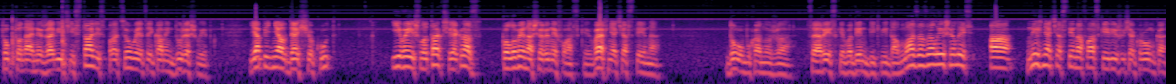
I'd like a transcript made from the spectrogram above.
Тобто на нержавічій сталі спрацьовує цей камінь дуже швидко. Я підняв дещо кут, і вийшло так, що якраз половина ширини фаски, верхня частина довбуха ножа, це риски в один бік від алмаза залишились, а нижня частина фаски ріжуча кромка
